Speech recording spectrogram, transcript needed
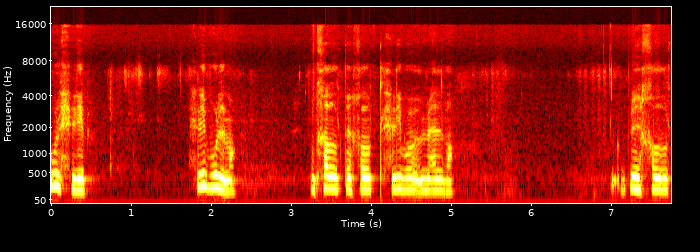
والحليب حليب والماء مخلطين خلطت الحليب مع الماء بنخلط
